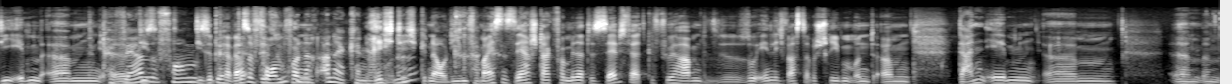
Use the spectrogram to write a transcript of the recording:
die eben ähm, perverse die, Form diese perverse der, der Form von nach Anerkennung. Richtig, oder? genau, die meistens sehr stark vermindertes Selbstwertgefühl haben, so ähnlich was da beschrieben und ähm, dann eben ähm, ähm, ähm,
